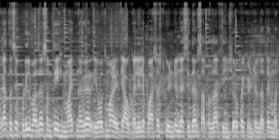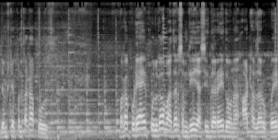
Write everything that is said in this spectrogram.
बघा तसे पुढील बाजार समिती हिमायतनगर यवतमाळ येथे अवकालेले पासष्ट क्विंटल जास्ती दर सात हजार तीनशे रुपये क्विंटल जात आहे मध्यम स्टेपलचा कापूस. बघा पुढे आहे पुलगाव बाजार समिती जास्ती दर आहे दोन आठ हजार रुपये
